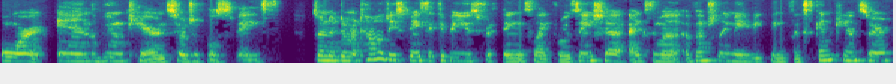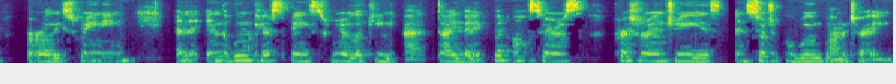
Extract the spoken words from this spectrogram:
or in the wound care and surgical space. So in the dermatology space, it could be used for things like rosacea, eczema, eventually maybe things like skin cancer for early screening. And in the wound care space, we're looking at diabetic foot ulcers, pressure injuries, and surgical wound monitoring.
